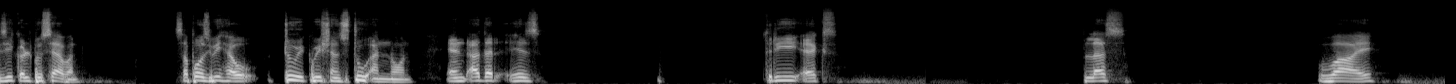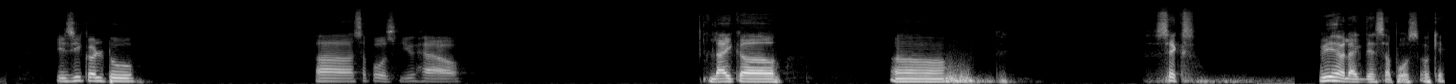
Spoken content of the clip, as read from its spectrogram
is equal to 7 suppose we have two equations two unknown and other is 3x plus y is equal to uh, suppose you have like a uh, 6 we have like this suppose okay.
